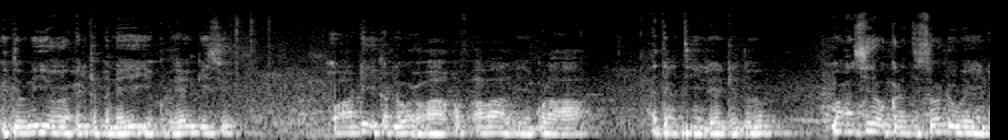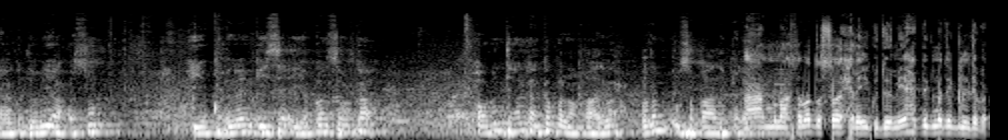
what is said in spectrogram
guddoomiyihii hore xilka baneeyey iyo ku-xigeenkiisu oo aan dhihi karno wuxuu ahaa qof abaal idinku lahaa haddaad tihiin reer galdagob waxaan sidoo kaleta soo dhoweeynaa guddoomiyaha cusub iyo ku-xigeenkiisa iyo konsolka oo runtii halkan ka ballan qaaday wax badan uusan qaadi karin waxaa munaasabada soo xiray gudoomiyaha degmada galdagob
